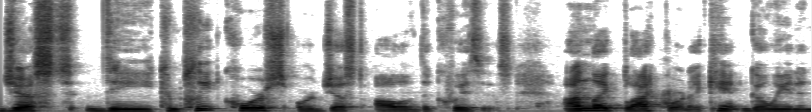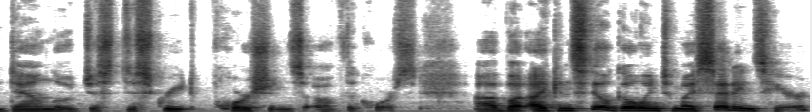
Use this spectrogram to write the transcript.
just the complete course or just all of the quizzes. Unlike Blackboard, I can't go in and download just discrete portions of the course. Uh, but I can still go into my settings here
